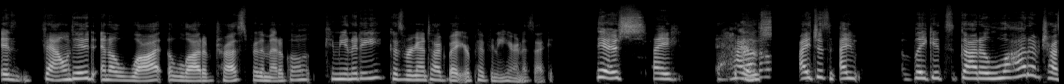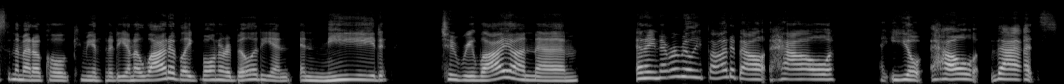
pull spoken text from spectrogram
is founded in a lot, a lot of trust for the medical community. Because we're going to talk about your epiphany here in a second. Yes. I have. I just I like it's got a lot of trust in the medical community and a lot of like vulnerability and and need to rely on them. And I never really thought about how you know, how that's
